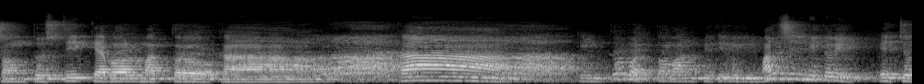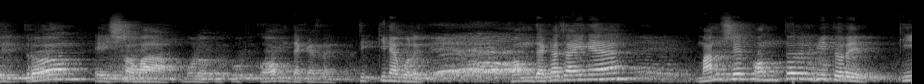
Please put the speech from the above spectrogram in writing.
সন্তুষ্টি কেবলমাত্র কার? কার? কিন্তু বর্তমান পৃথিবীর মানুষের ভিতরে এই চরিত্র, এই স্বভাব মূলত খুব কম দেখা যায়। ঠিক কিনা বলে? কম দেখা যায় না? মানুষের অন্তরের ভিতরে কি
